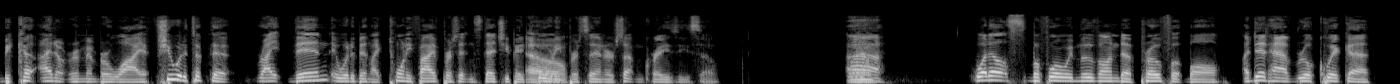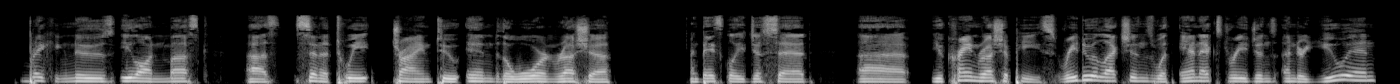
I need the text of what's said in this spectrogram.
because I don't remember why. If she would have took the right then, it would have been like 25%. Instead, she paid Oh. 40% or something crazy. So, Wow. uh, what else before we move on to pro football? I did have real quick, uh, breaking news. Elon Musk, uh, sent a tweet trying to end the war in Russia and basically just said, uh, Ukraine Russia peace, redo elections with annexed regions under UN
